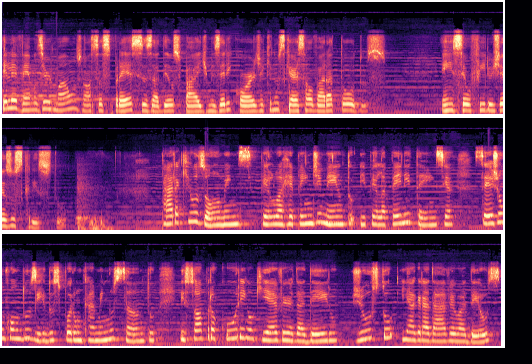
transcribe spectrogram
Elevemos, irmãos, nossas preces a Deus Pai de misericórdia que nos quer salvar a todos. Em seu Filho Jesus Cristo para que os homens, pelo arrependimento e pela penitência, sejam conduzidos por um caminho santo e só procurem o que é verdadeiro, justo e agradável a Deus,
